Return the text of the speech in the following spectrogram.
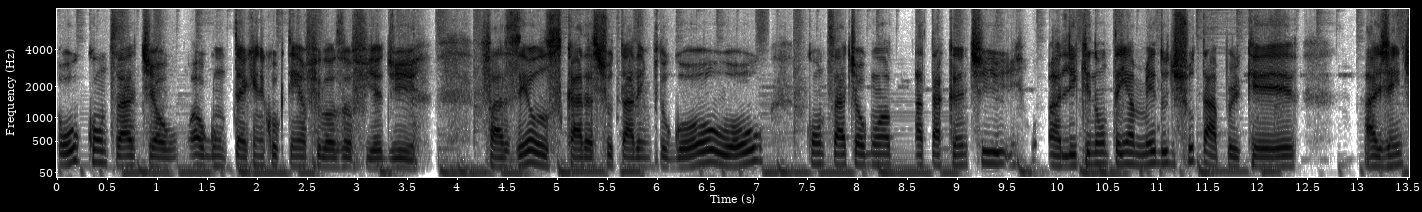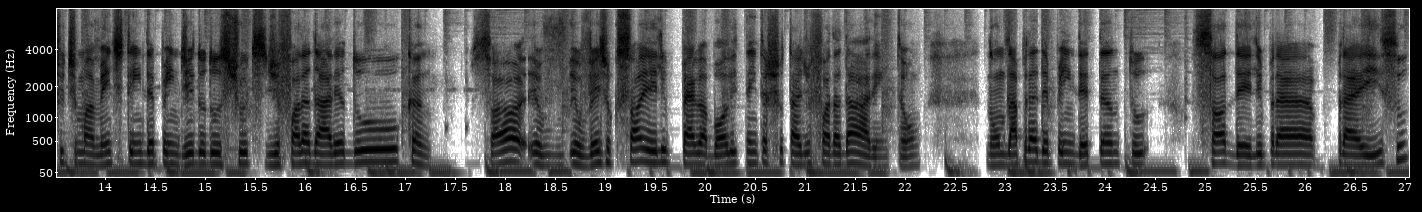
ou contrate algum técnico que tenha a filosofia de fazer os caras chutarem pro gol, ou contrate algum atacante ali que não tenha medo de chutar, porque a gente ultimamente tem dependido dos chutes de fora da área do Can. Só eu, eu vejo que só ele pega a bola e tenta chutar de fora da área, então não dá para depender tanto só dele para isso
